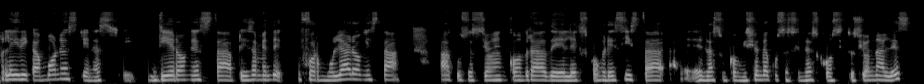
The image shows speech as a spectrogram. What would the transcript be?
Lady Camones, quienes dieron esta, precisamente formularon esta acusación en contra del excongresista en la subcomisión de acusaciones constitucionales.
